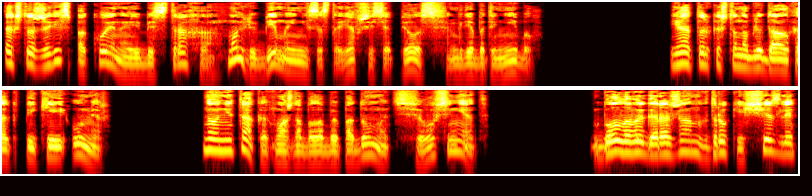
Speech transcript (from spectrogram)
Так что живи спокойно и без страха, мой любимый несостоявшийся пес, где бы ты ни был. Я только что наблюдал, как Пикей умер. Но не так, как можно было бы подумать, вовсе нет. Головы горожан вдруг исчезли,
